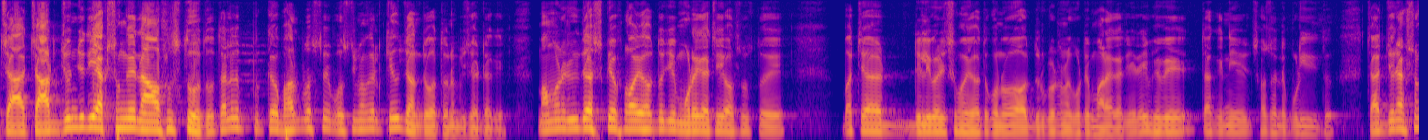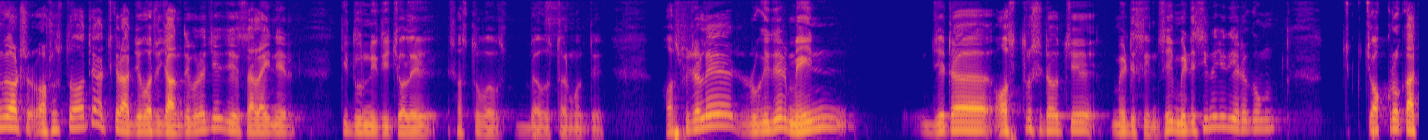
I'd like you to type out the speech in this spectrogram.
চা- চারজন যদি একসঙ্গে না অসুস্থ হতো তাহলে কেউ ভারতবর্ষের পশ্চিমবঙ্গের কেউ জানতে পারতো না বিষয়টাকে। মামনি রুদাসকে সবাই ভাবতো যে মরে গেছে অসুস্থ হয়ে। বাচ্চার ডেলিভারির সময় হয়তো কোনো দুর্ঘটনা ঘটে মারা গেছে, এটাই ভেবে তাকে নিয়ে শ্মশানে পুড়িয়ে দিত। চারজন একসঙ্গে অসুস্থ হতে আজকে রাজ্যবাসী জানতে পেরেছে যে স্যালাইনের কি দুর্নীতি চলে স্বাস্থ্য ব্যবস্থার মধ্যে। হসপিটালে রুগীদের মেইন যেটা অস্ত্র সেটা হচ্ছে মেডিসিন সেই মেডিসিনে যদি এরকম চক্র কাজ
